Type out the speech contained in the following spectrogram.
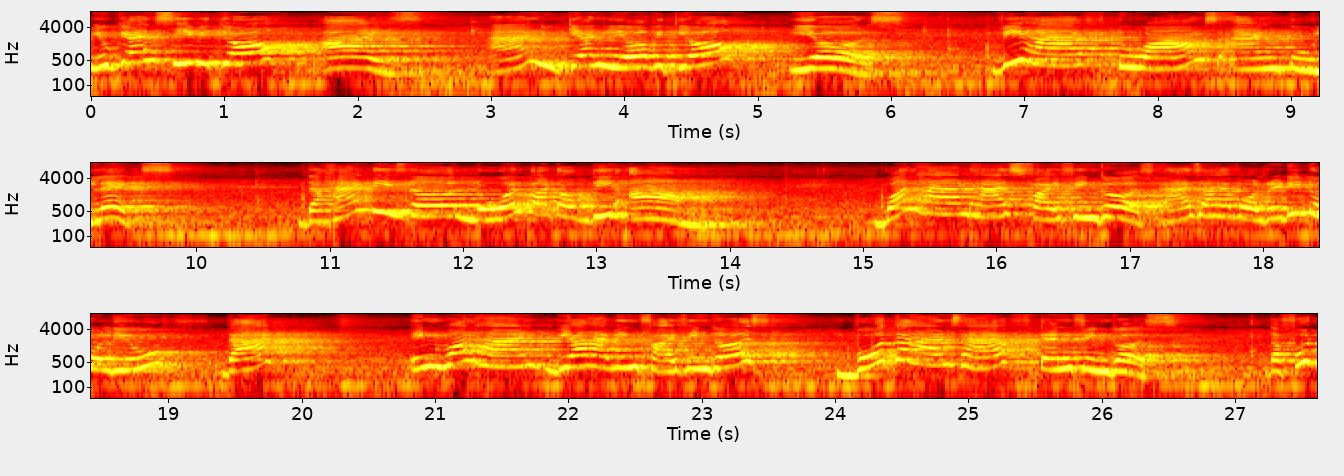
you can see with your eyes and you can hear with your ears. We have two arms and two legs. The hand is the lower part of the arm. One hand has five fingers as I have already told you that in one hand we are having five fingers. Both the hands have ten fingers. The foot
